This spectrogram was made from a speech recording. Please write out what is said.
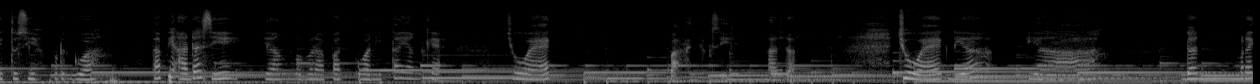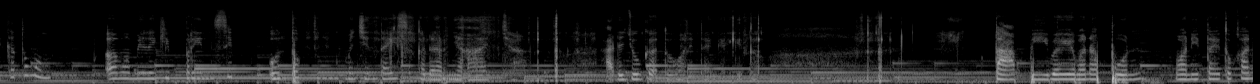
Itu sih menurut gue tapi ada sih yang beberapa wanita yang kayak cuek. Banyak sih ada. Cuek dia ya dan mereka tuh mem uh, memiliki prinsip untuk mencintai sekedarnya aja. Ada juga tuh wanita yang kayak gitu. Tapi bagaimanapun wanita itu kan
